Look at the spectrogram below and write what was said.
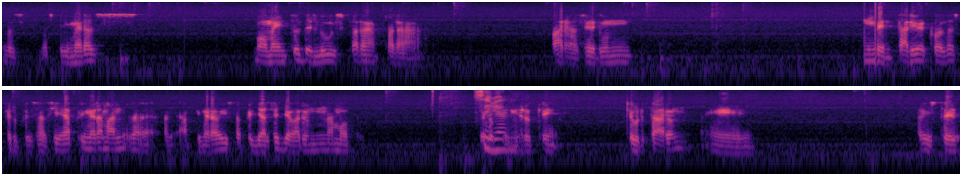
los, los primeros momentos de luz para, para, para hacer un, inventario de cosas, pero pues así a primera mano, a, primera vista, pues ya se llevaron una moto. Sí, lo primero que, que hurtaron. Eh, este,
